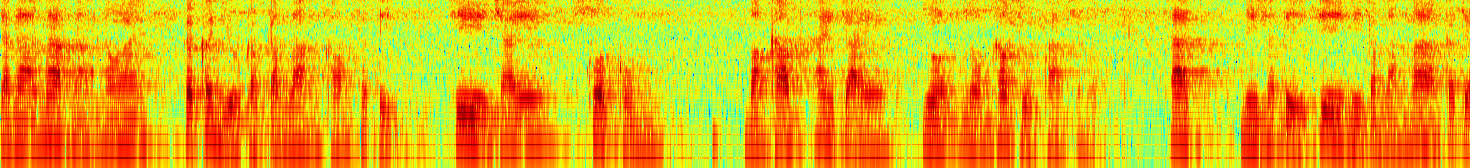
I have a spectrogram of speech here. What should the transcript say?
จะนานมากนานน้อย ก็ขึ้นอยู่กับกำลังของสติ ที่ใช้ควบคุมบังคับให้ใจรวมลงเข้าสู่ความสงบ ถ้า มีสติที่มีกำลังมากก็จะ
